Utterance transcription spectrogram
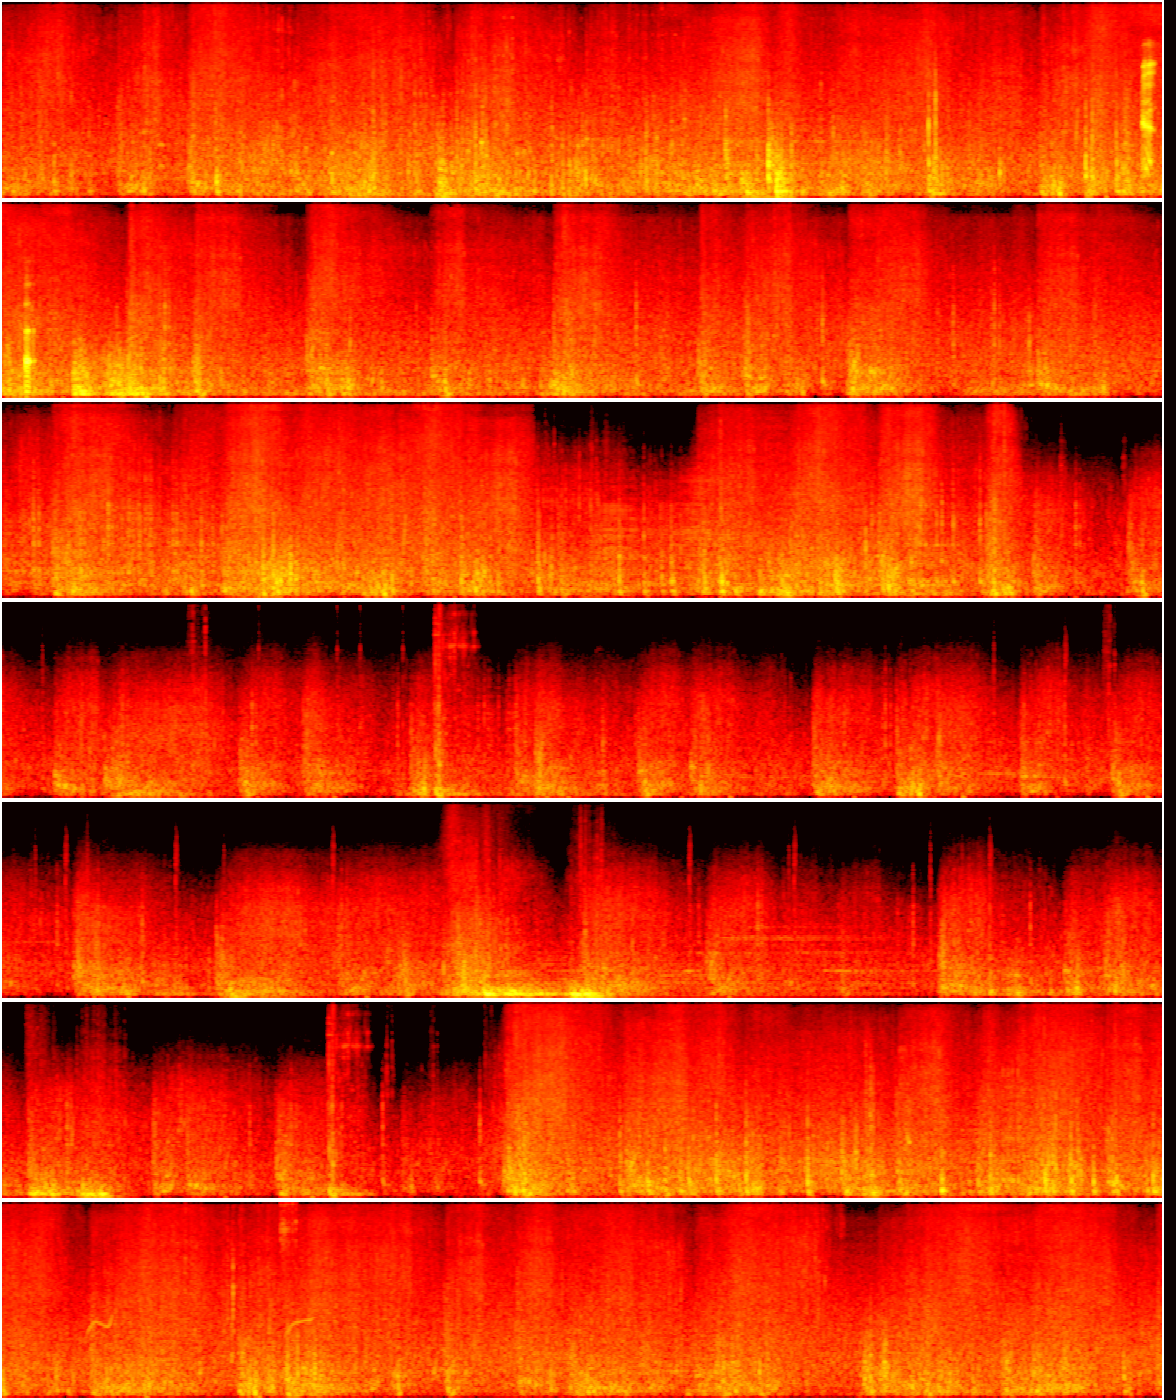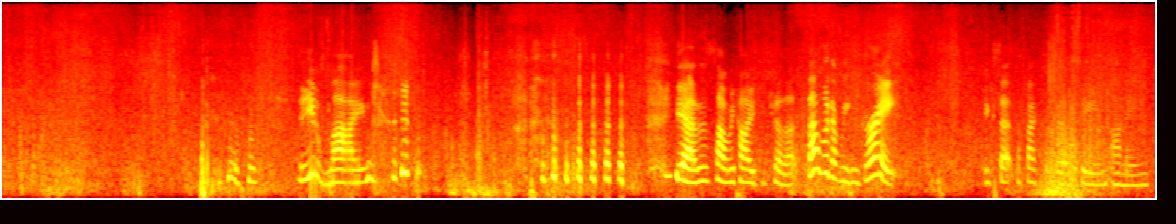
Do you mind? yeah, this is how we hide each other. That would have been great! Except the fact that they're seeing our names.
